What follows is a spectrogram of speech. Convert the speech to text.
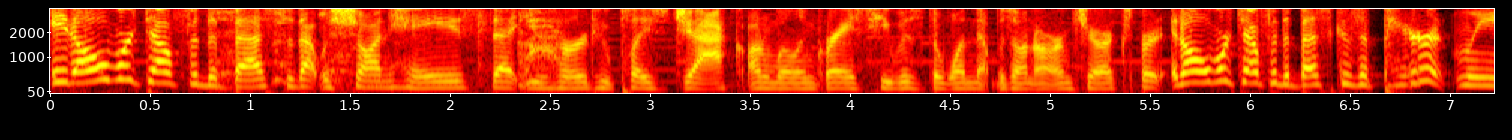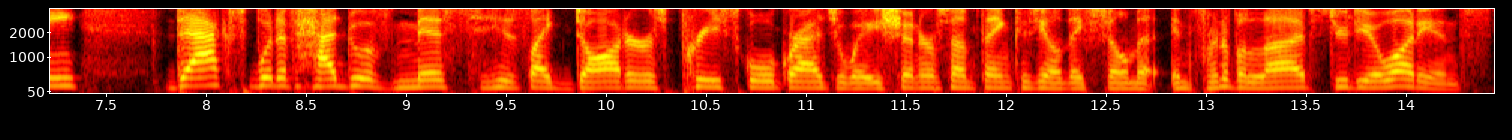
It all worked out for the best. So that was Sean Hayes that you heard who plays Jack on Will and Grace. He was the one that was on Armchair Expert. It all worked out for the best because apparently Dax would have had to have missed his like daughter's preschool graduation or something because you know they film it in front of a live studio audience.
